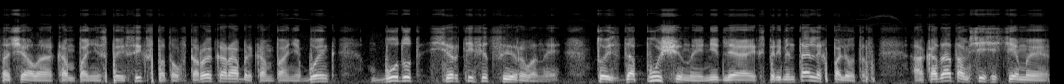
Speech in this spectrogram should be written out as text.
сначала компания SpaceX, потом второй корабль, компания Boeing, будут сертифицированы, то есть допущены не для экспериментальных полетов, а когда там все системы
